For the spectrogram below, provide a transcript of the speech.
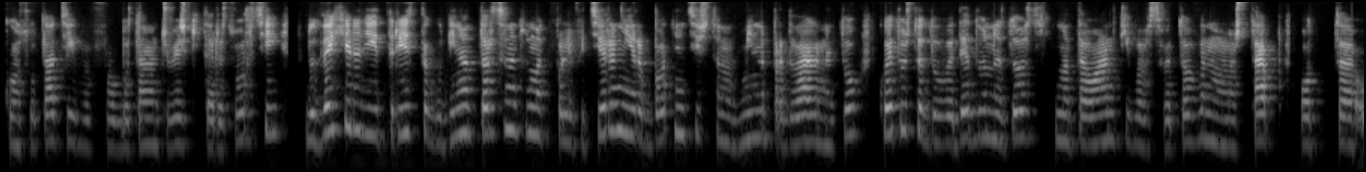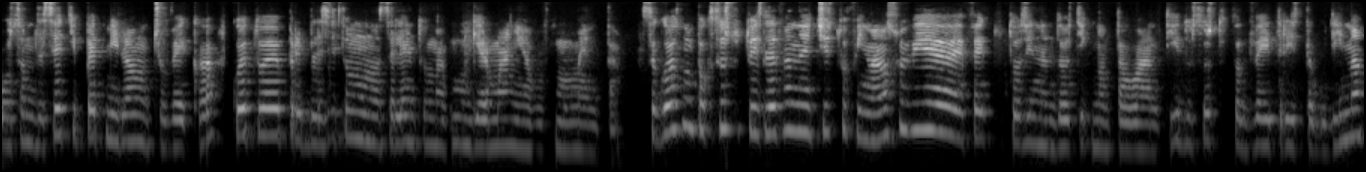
консултации в областта на човешките ресурси, до 2030 година търсенето на квалифицирани работници ще надмине предлагането, което ще доведе до недостиг на таланти в световен мащаб от 85 милиона човека, което е приблизително населението на Германия в момента. Съгласно пък същото изследване, чисто финансовия ефект от този недостиг на таланти до същата 2030 година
